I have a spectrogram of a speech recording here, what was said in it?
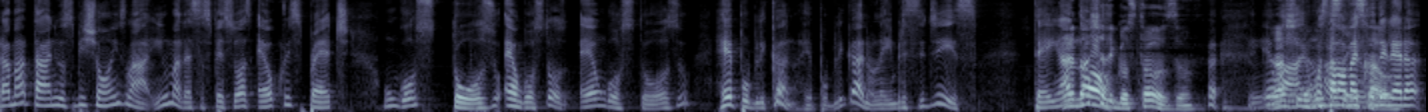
para matarem os bichões lá. E uma dessas pessoas é o Chris Pratt, um gostoso. É um gostoso? É um gostoso. Republicano? Republicano, lembre-se disso. Tem a eu dó. não acho ele gostoso. eu, eu, eu gostava mais quando ele era.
